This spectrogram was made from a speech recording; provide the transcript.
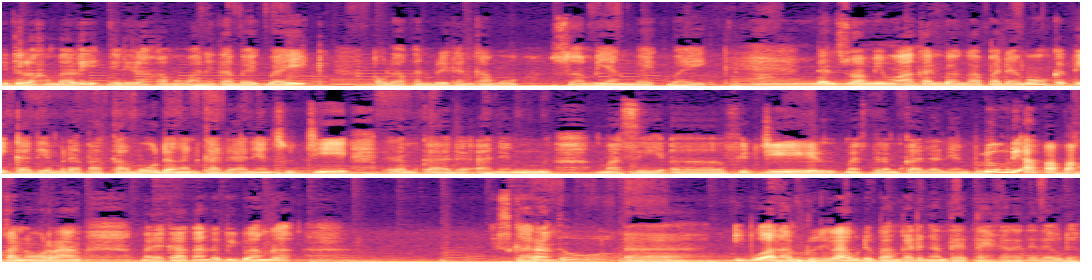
itulah kembali jadilah kamu wanita baik-baik. Allah akan berikan kamu suami yang baik-baik. Dan suamimu akan bangga padamu ketika dia mendapat kamu dengan keadaan yang suci dalam keadaan yang masih eh, virgin masih dalam keadaan yang belum diapa-apakan orang. Mereka akan lebih bangga. Sekarang Betul. eh, ibu alhamdulillah udah bangga dengan teteh karena teteh udah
